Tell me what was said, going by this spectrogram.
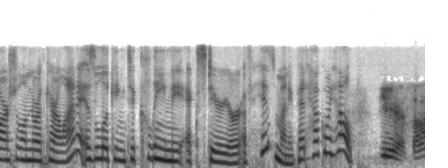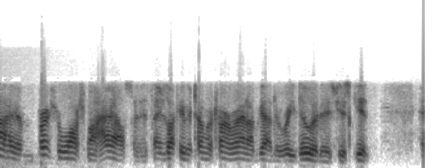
Marshall in North Carolina is looking to clean the exterior of his money pit. How can we help? Yes, I have pressure washed my house, and it seems like every time I turn around, I've got to redo it. It's just get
